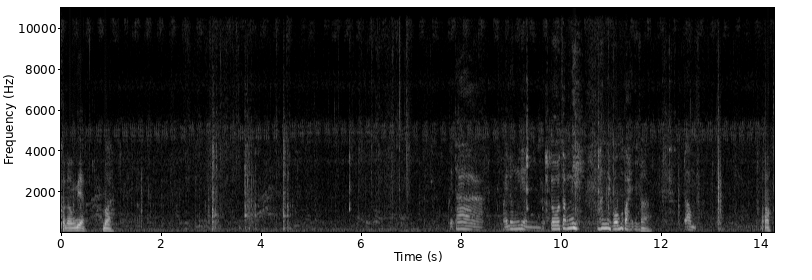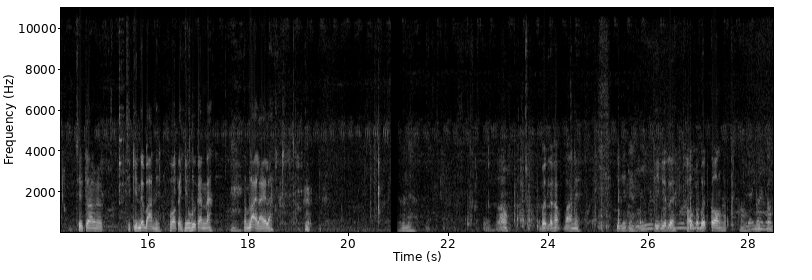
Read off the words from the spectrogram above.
คนโรงเรียนบ่ก็ถ้าไปโรงเรียนโตจำนี่มันให้ผมไปอ่าตามเอ้าสิบจ้างก็สิกินได้บานนี่เพราะว่าก็หิวคือกันนะน้ำลายไหลล่ะนั่นเนี่ยเอ้าเบิดเลยครับบานนี่ พี่เด็ดเนี่ยทีเด็ดเลย เขากับเบิดกองครับอ๋อเบิดกลม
